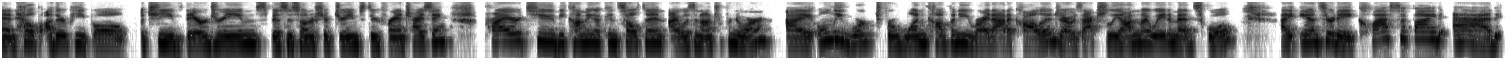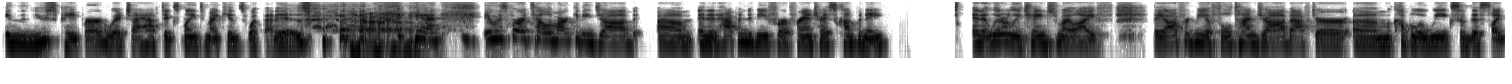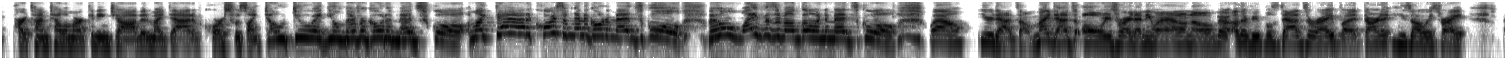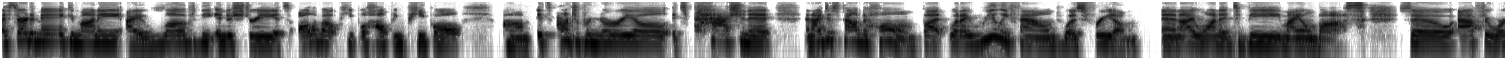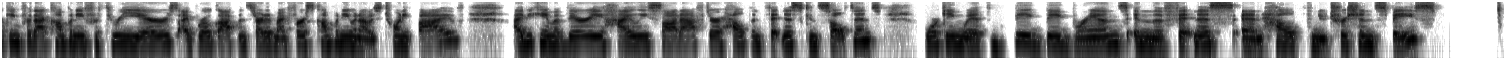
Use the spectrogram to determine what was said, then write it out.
and help other people achieve their dreams, business ownership dreams through franchising. Prior to becoming a consultant, I was an entrepreneur. I only worked for one company right out of college. I was actually on my way to med school. I answered a classified ad in the newspaper, which I have to explain to my kids what that is. and it was for a telemarketing job, um, and it happened to be for a franchise company and it literally changed my life. They offered me a full time job after um, a couple of weeks of this like part time telemarketing job. And my dad, of course, was like, Don't do it. You'll never go to med school. I'm like, Dad, of course I'm going to go to med school. My whole life is about going to med school. Well, your dad's, my dad's always right anyway. I don't know if other people's dads are right, but darn it, he's always right. I started making money. I loved the industry. It's all about people helping people. Um, it's entrepreneurial, it's passionate, and I just found a home. But what I really found was freedom. And I wanted to be my own boss. So, after working for that company for three years, I broke off and started my first company when I was 25. I became a very highly sought after health and fitness consultant, working with big, big brands in the fitness and health nutrition space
